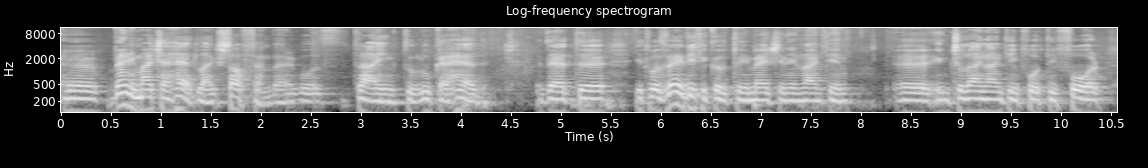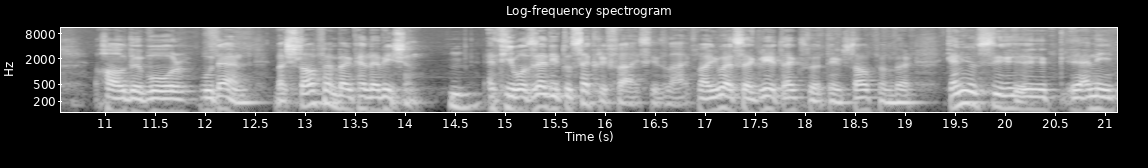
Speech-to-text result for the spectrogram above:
uh, very much ahead, like Stauffenberg was trying to look ahead? That uh, it was very difficult to imagine in, 19, uh, in July 1944 how the war would end. But Stauffenberg had a vision Mm. And he was ready to sacrifice his life. Now, you as a great expert in Stauffenberg, can you see uh, any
